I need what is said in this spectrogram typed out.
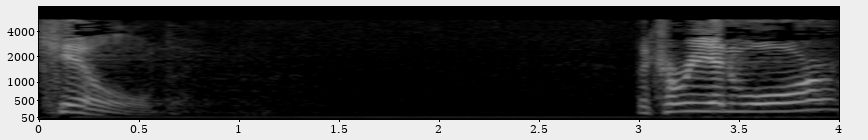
killed. The Korean War,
